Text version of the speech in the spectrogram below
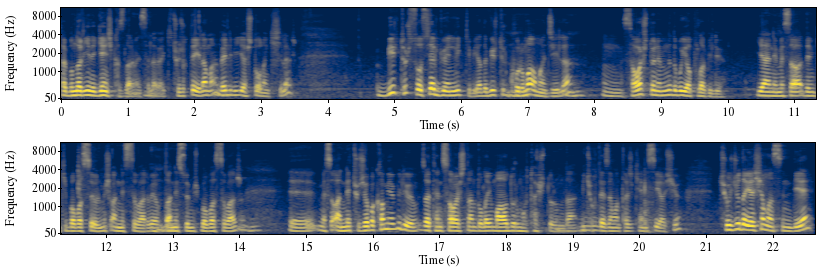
Tabii bunlar yine genç kızlar mesela belki. Çocuk değil ama belli bir yaşta olan kişiler. Bir tür sosyal güvenlik gibi ya da bir tür koruma amacıyla hmm, savaş döneminde de bu yapılabiliyor. Yani mesela diyelim ki babası ölmüş, annesi var veyahut da annesi ölmüş, babası var. Ee, mesela anne çocuğa bakamayabiliyor. Zaten savaştan dolayı mağdur, muhtaç durumda. Birçok dezavantajı kendisi yaşıyor. Çocuğu da yaşamasın diye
